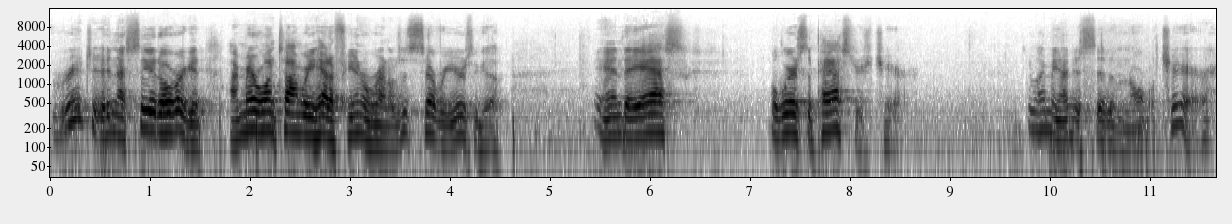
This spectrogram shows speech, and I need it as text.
Richard, and I see it over again. I remember one time where he had a funeral rental, just several years ago, and they asked, "Well, where's the pastor's chair?" So I mean, I just sit in a normal chair.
